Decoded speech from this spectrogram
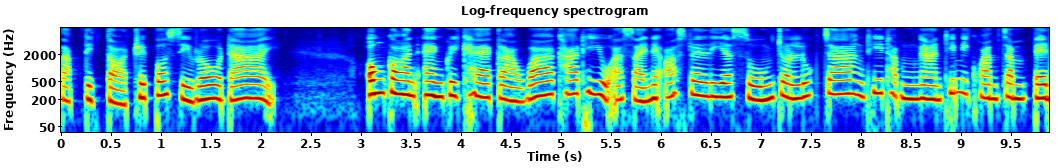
ศัพท์ติดต่อ Triple Zero ได้ องค์กรแองกริแคร์กล่าวว่าค่าที่อยู่อาศัยในออสเตรเลียสูงจนลูกจ้างที่ทำงานที่มีความจำเป็น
